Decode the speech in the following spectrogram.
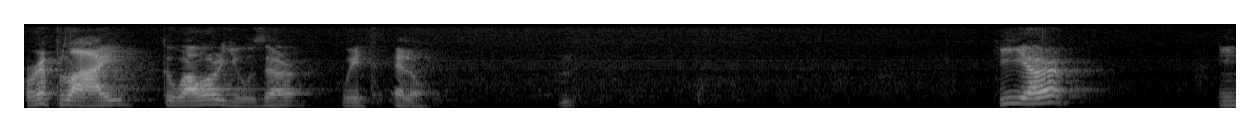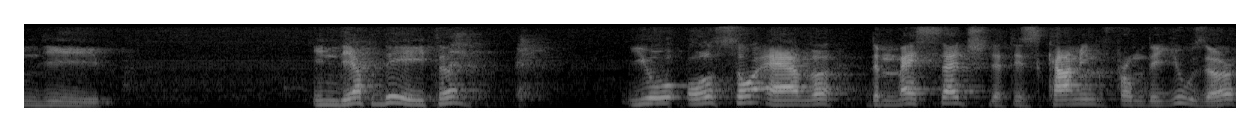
reply to our user with hello Here, in the, in the update, you also have the message that is coming from the user.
